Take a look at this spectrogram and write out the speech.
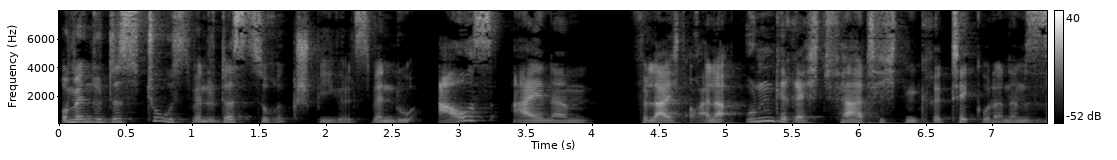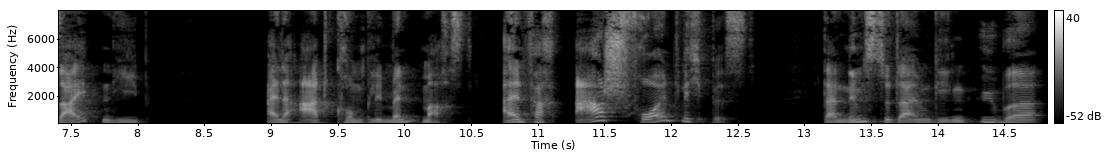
Und wenn du das tust, wenn du das zurückspiegelst, wenn du aus einem vielleicht auch einer ungerechtfertigten Kritik oder einem Seitenhieb eine Art Kompliment machst, einfach arschfreundlich bist, dann nimmst du deinem Gegenüber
